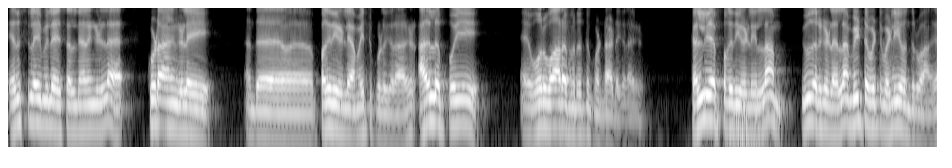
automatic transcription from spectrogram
எருசலேமிலே சில நேரங்களில் கூடாரங்களை அந்த பகுதிகளில் அமைத்துக் கொள்கிறார்கள். அதில் போய் ஒரு வாரம் இருந்து கொண்டாடுகிறார்கள். கல்லில பகுதிகளெல்லாம் யூதர்கள் எல்லாம் வீட்டை விட்டு வெளியே வந்துடுவாங்க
